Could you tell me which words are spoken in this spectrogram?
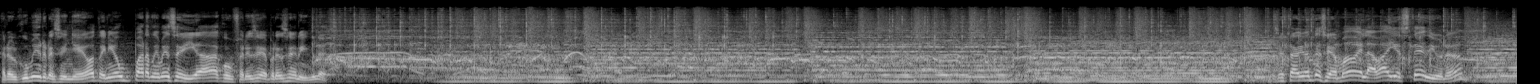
Harold Cummins recién llegado, tenía un par de meses y ya daba conferencia de prensa en inglés. Ese estadio antes se llamaba el Avalle Stadium, ¿eh?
